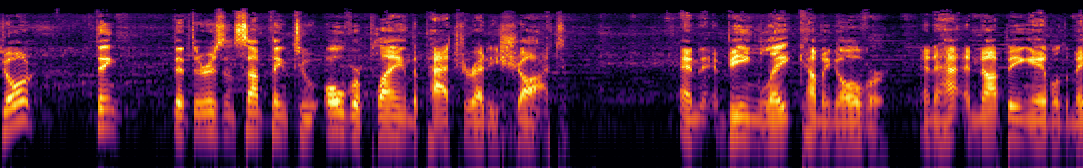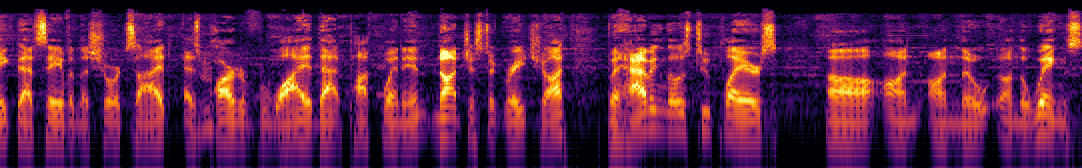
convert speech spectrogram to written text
don't think that there isn't something to overplaying the Pacioretty shot and being late coming over and, ha- and not being able to make that save on the short side as part of why that puck went in. Not just a great shot, but having those two players uh, on on the on the wings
